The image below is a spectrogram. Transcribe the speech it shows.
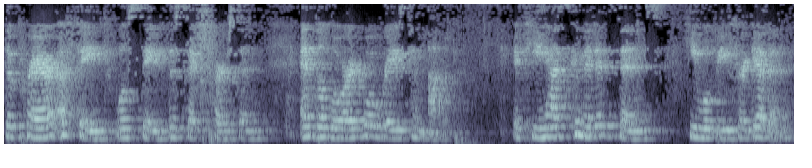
The prayer of faith will save the sick person, and the Lord will raise him up. If he has committed sins, he will be forgiven.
